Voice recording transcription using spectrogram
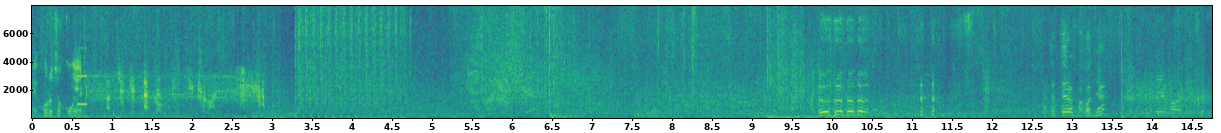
에코로 적공해. 갖다 때려 박았냐? 때려가는데 저를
